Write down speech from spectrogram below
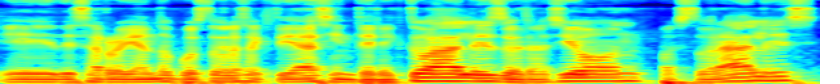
eh, desarrollando pues todas las actividades intelectuales, de oración, pastorales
